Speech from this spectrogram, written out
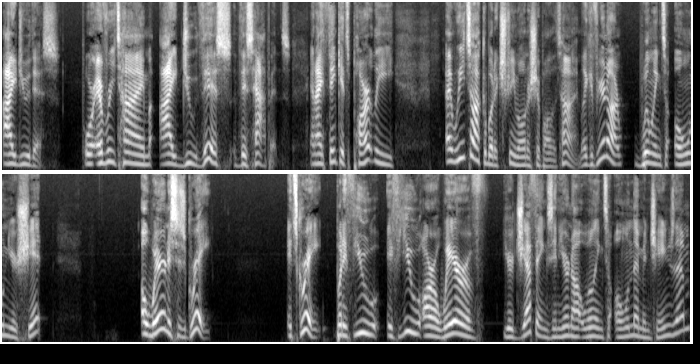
I do this. Or every time I do this, this happens. And I think it's partly, and we talk about extreme ownership all the time. Like if you're not willing to own your shit, awareness is great. It's great. But if you if you are aware of your jeffings and you're not willing to own them and change them,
